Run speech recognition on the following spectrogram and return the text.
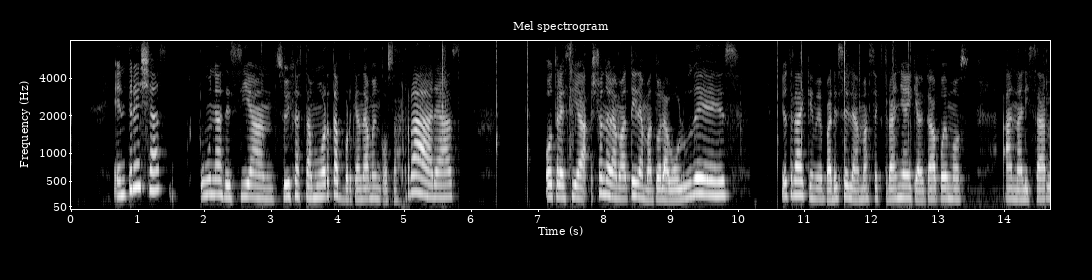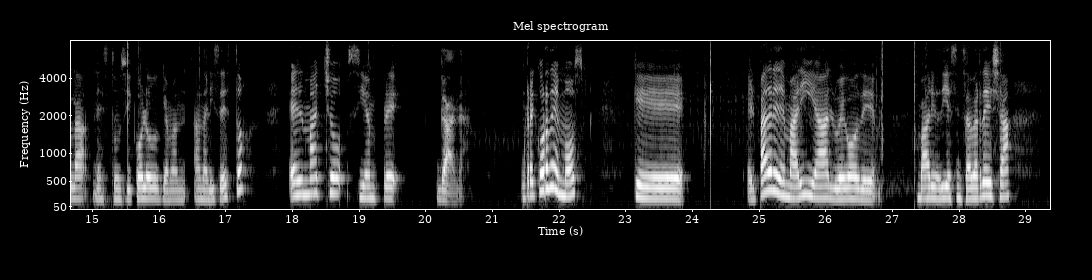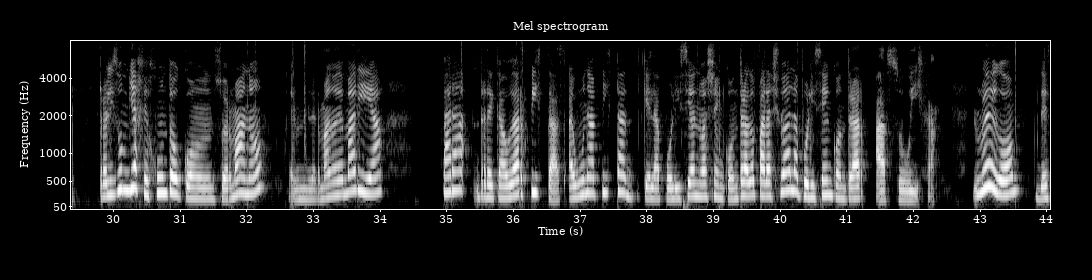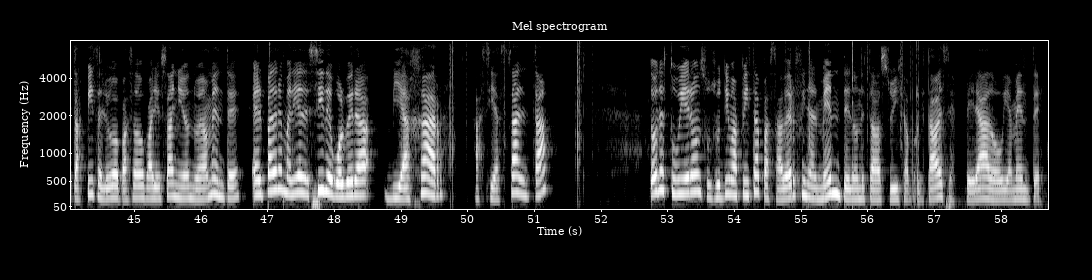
Entre ellas, unas decían su hija está muerta porque andaba en cosas raras. Otra decía yo no la maté, la mató la boludez. Y otra que me parece la más extraña y que acá podemos analizarla, necesito un psicólogo que analice esto. El macho siempre gana. Recordemos que el padre de María, luego de varios días sin saber de ella, realizó un viaje junto con su hermano, el hermano de María, para recaudar pistas, alguna pista que la policía no haya encontrado, para ayudar a la policía a encontrar a su hija. Luego de estas pistas, luego pasados varios años nuevamente, el padre María decide volver a viajar hacia Salta donde estuvieron sus últimas pistas para saber finalmente dónde estaba su hija, porque estaba desesperado, obviamente.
